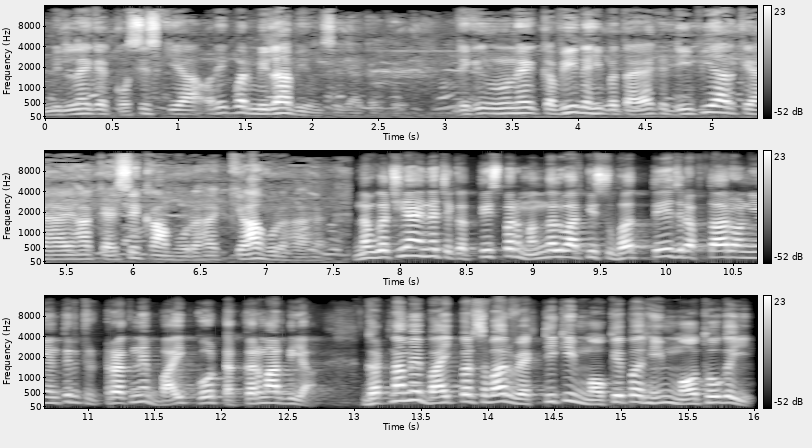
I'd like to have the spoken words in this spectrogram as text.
मिलने का कोशिश किया और एक बार मिला भी उनसे जाकर के। लेकिन उन्होंने कभी नहीं बताया कि डीपीआर क्या है, यहाँ कैसे काम हो रहा है, क्या हो रहा है। नवगछिया एन एच पर मंगलवार की सुबह तेज रफ्तार और नियंत्रित ट्रक ने बाइक को टक्कर मार दिया। घटना में बाइक पर सवार व्यक्ति की मौके पर ही मौत हो गई।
